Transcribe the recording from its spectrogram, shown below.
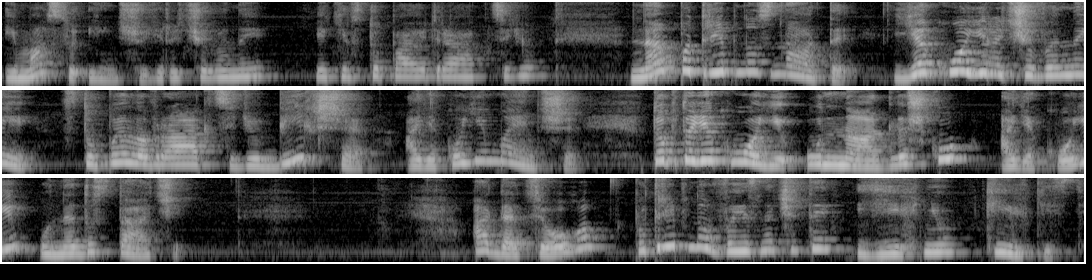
і масу іншої речовини, які вступають в реакцію, нам потрібно знати, якої речовини вступило в реакцію більше, а якої менше. Тобто якої у надлишку, а якої у недостачі. А для цього потрібно визначити їхню кількість.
